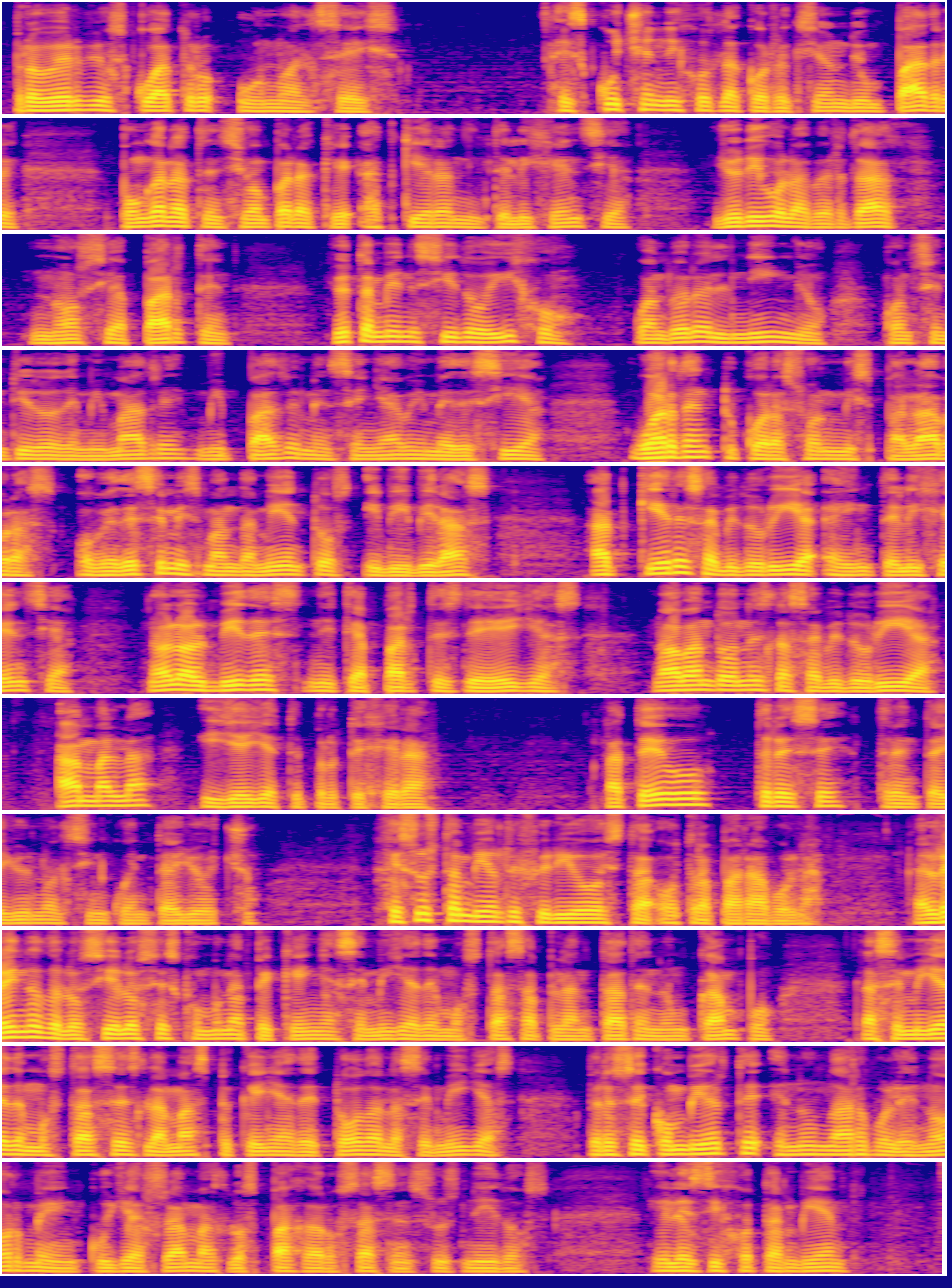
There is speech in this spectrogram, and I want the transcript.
Proverbios 4, 1 al 6. Escuchen, hijos, la corrección de un padre. Pongan atención para que adquieran inteligencia. Yo digo la verdad, no se aparten. Yo también he sido hijo. Cuando era el niño consentido de mi madre, mi padre me enseñaba y me decía, guarda en tu corazón mis palabras, obedece mis mandamientos y vivirás. Adquiere sabiduría e inteligencia, no la olvides ni te apartes de ellas. No abandones la sabiduría, ámala y ella te protegerá. Mateo 13, 31 al 58. Jesús también refirió esta otra parábola. El reino de los cielos es como una pequeña semilla de mostaza plantada en un campo. La semilla de mostaza es la más pequeña de todas las semillas, pero se convierte en un árbol enorme en cuyas ramas los pájaros hacen sus nidos. Y les dijo también,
